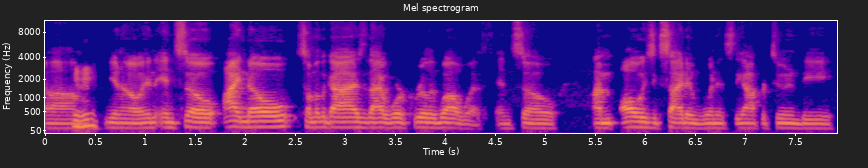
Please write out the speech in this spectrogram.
Um, Mhm. You know, and, and so I know some of the guys that I work really well with. And so I'm always excited when it's the opportunity.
